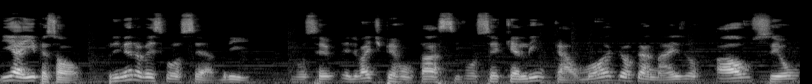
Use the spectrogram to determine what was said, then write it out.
E aí, pessoal, primeira vez que você abrir, você, ele vai te perguntar se você quer linkar o Mod Organizer ao seu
